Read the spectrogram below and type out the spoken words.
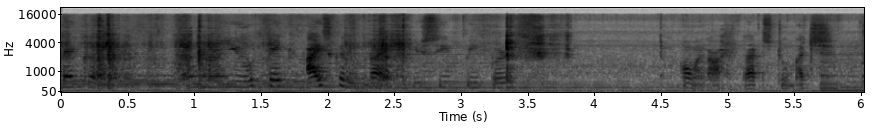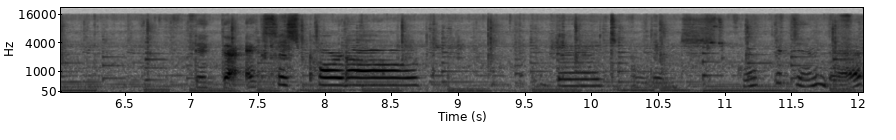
like a, you take ice cream, right? You see people. Oh my gosh, that's too much. Take the excess part out, and then scoop it in there.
